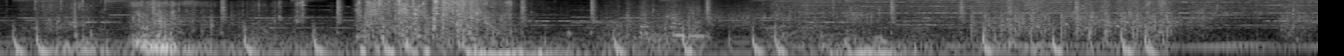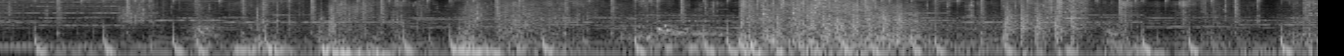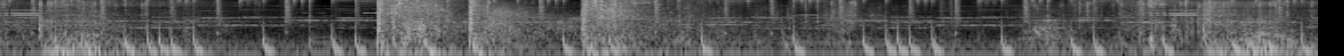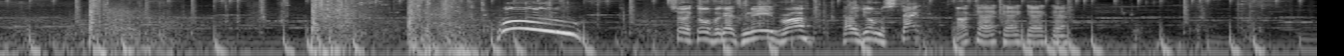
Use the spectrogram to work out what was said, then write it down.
Have called against me, bro. That was your mistake. Okay, okay, okay, okay.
